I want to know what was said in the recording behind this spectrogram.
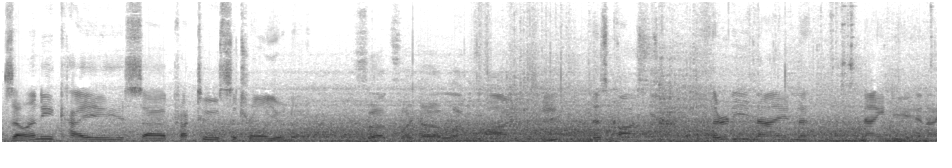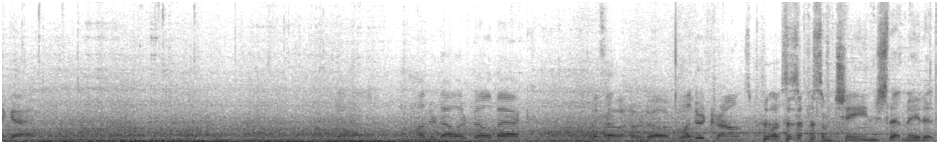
Zeleny kai sa praktu citron yuno. So that's like a lemon lime tea. This costs thirty nine ninety, and I got a hundred dollar bill back. That's not a hundred dollar bill. Hundred crowns plus some change that made it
